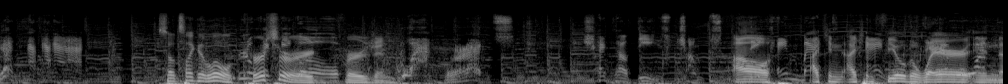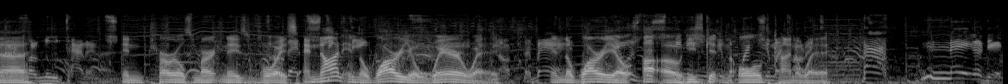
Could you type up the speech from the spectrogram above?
So it's like a little cursor version. Rats. Out these chumps. Oh, They came back I can I can feel the wear in uh wonderful new talents. in Charles Martinet's voice, and not in the Wario wear way. Not the bad. In the Wario, uh oh, he's getting old kind of way. Nailed it.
